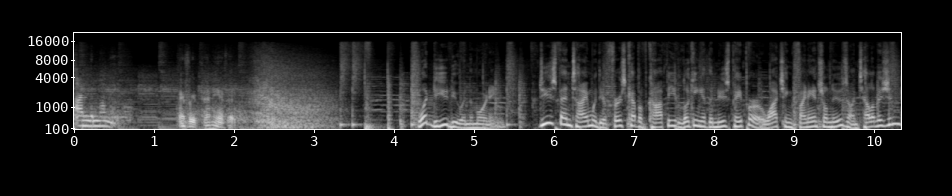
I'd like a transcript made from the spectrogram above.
I'm the money. Every penny of it. What do you do in the morning? Do you spend time with your first cup of coffee looking at the newspaper or watching financial news on television?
